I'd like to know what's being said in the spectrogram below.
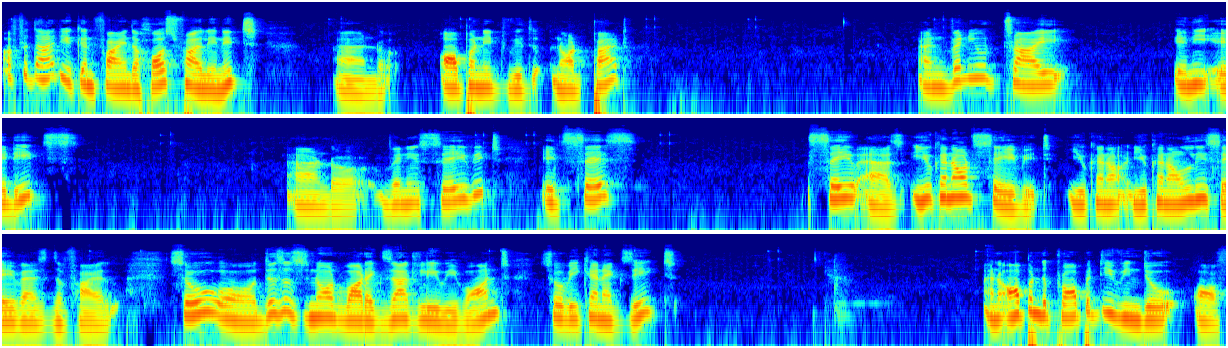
After that, you can find the host file in it and open it with Notepad and when you try any edits and uh, when you save it it says save as. You cannot save it. You cannot you can only save as the file. So uh, this is not what exactly we want. So we can exit and open the property window of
